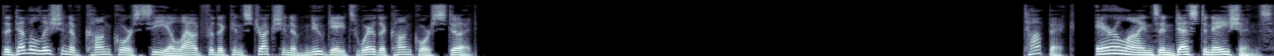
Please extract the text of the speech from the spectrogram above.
The demolition of Concourse C allowed for the construction of new gates where the concourse stood. Airlines and destinations.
